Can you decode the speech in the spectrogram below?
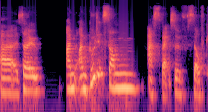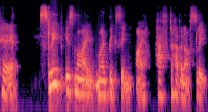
Uh, so I'm, I'm good in some aspects of self care. Sleep is my, my big thing. I have to have enough sleep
